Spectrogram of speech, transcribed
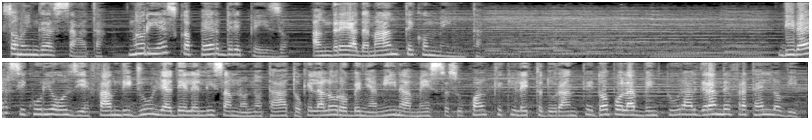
sono ingrassata, non riesco a perdere peso, Andrea Damante commenta. Diversi curiosi e fan di Giulia De Lellis hanno notato che la loro beniamina ha messo su qualche chiletto durante e dopo l'avventura al grande fratello Vip.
